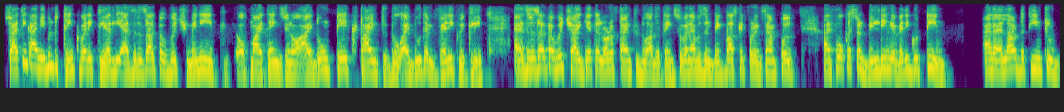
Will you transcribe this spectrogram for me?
So I think I'm able to think very clearly as a result of which many of my things, you know, I don't take time to do. I do them very quickly. As a result of which I get a lot of time to do other things. So when I was in BigBasket, for example, I focused on building a very good team and I allowed the team to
